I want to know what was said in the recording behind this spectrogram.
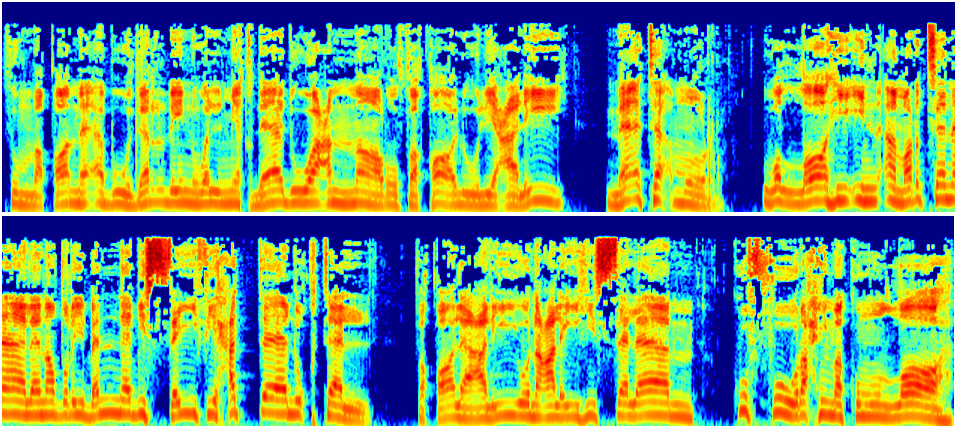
ثم قام أبو ذر والمقداد وعمار فقالوا لعلي ما تأمر؟ والله إن أمرتنا لنضربن بالسيف حتى نقتل. فقال علي عليه السلام كفوا رحمكم الله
